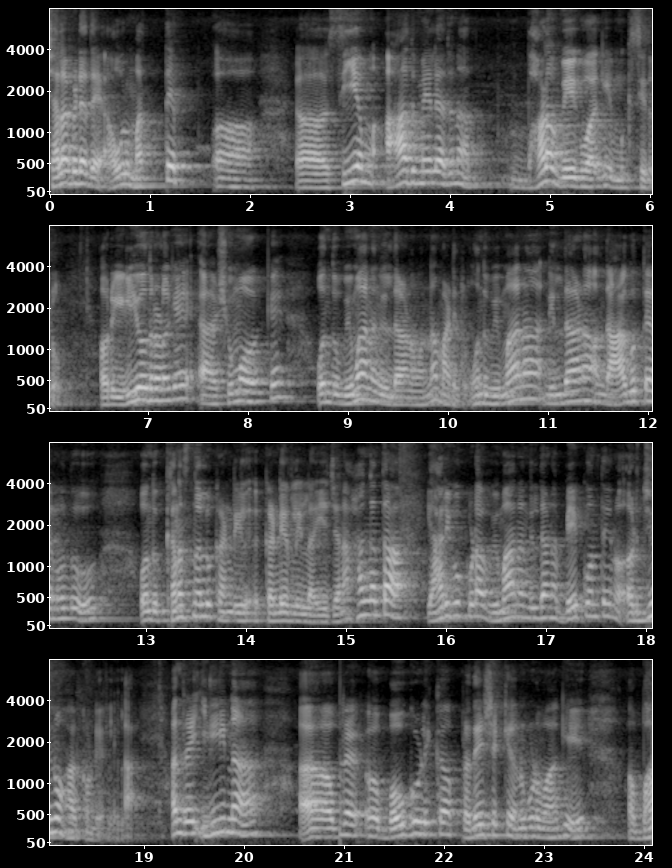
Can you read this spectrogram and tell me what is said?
ಛಲ ಬಿಡದೆ ಅವರು ಮತ್ತೆ ಸಿ ಎಂ ಆದಮೇಲೆ ಅದನ್ನು ಬಹಳ ವೇಗವಾಗಿ ಮುಗಿಸಿದರು. ಅವರು ಇಳಿಯೋದ್ರೊಳಗೆ ಶಿವಮೊಗ್ಗಕ್ಕೆ ಒಂದು ವಿಮಾನ ನಿಲ್ದಾಣವನ್ನು ಮಾಡಿದರು. ಒಂದು ವಿಮಾನ ನಿಲ್ದಾಣ ಒಂದು ಆಗುತ್ತೆ ಅನ್ನೋದು ಒಂದು ಕನಸಿನಲ್ಲೂ ಕಂಡಿ, ಕಂಡಿರಲಿಲ್ಲ ಈ ಜನ. ಹಾಗಂತ ಯಾರಿಗೂ ಕೂಡ ವಿಮಾನ ನಿಲ್ದಾಣ ಬೇಕು ಅಂತ ಏನು ಅರ್ಜಿನೂ ಹಾಕ್ಕೊಂಡಿರಲಿಲ್ಲ ಅಂದರೆ ಇಲ್ಲಿನ ಅಂದ್ರೆ ಭೌಗೋಳಿಕ ಪ್ರದೇಶಕ್ಕೆ ಅನುಗುಣವಾಗಿ ಬಾ,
